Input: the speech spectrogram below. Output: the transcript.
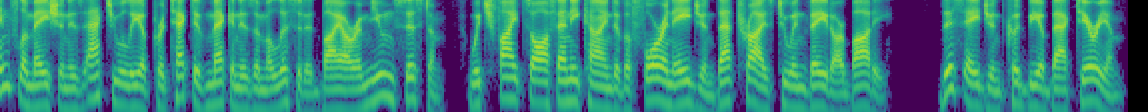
Inflammation is actually a protective mechanism elicited by our immune system, which fights off any kind of a foreign agent that tries to invade our body. This agent could be a bacterium,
